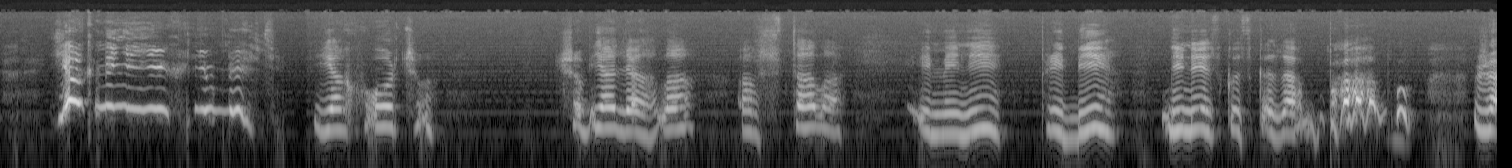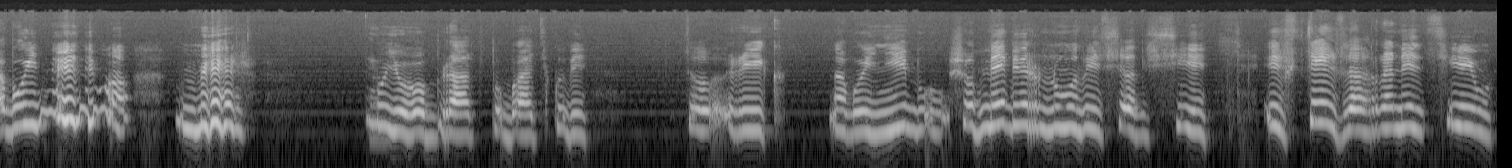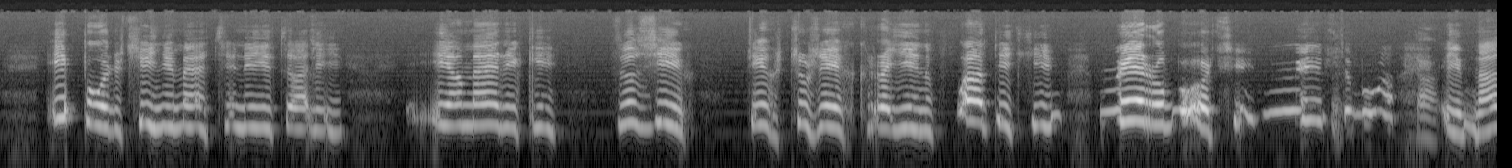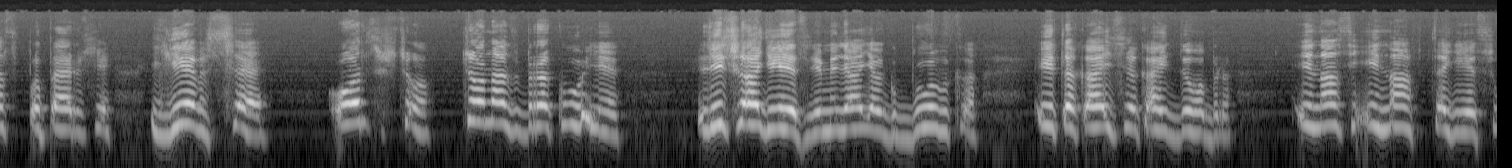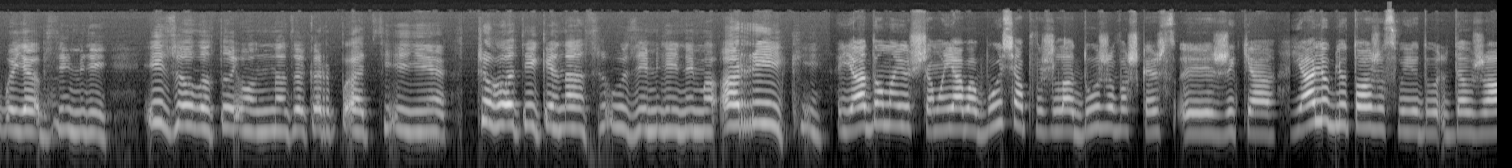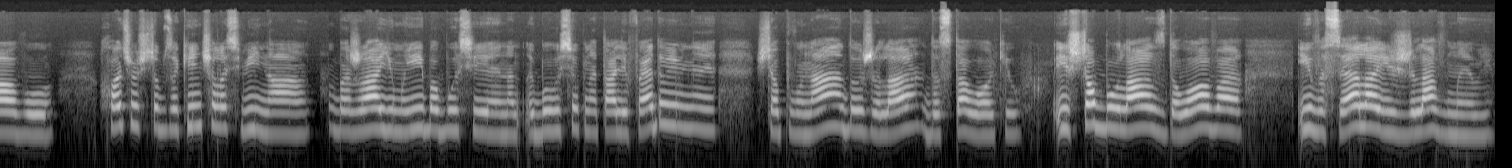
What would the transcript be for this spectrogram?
Як мені їх любити? Я хочу, щоб я лягла, а встала і мені прибіг Нінецько сказав, бабу, вже війни нема, мир. Мого брат по батькові то рік на війні був, щоб ми вернулися всі із тих заграниців, і Польщі, і Німеччини, і Італії, і Америки, з усіх тих чужих країн. Хватить їм ми робочі, ми було. І в нас, по-перше, є все. От що, що нас бракує. Ліса є, земля як булка, і така і сяка й добра. І нас і нафта є своя в землі, і золото на Закарпатті є. Чого тільки нас у землі нема, а ріки. Я думаю, що моя бабуся прожила дуже важке е, життя. Я люблю теж свою державу. Хочу, щоб закінчилась війна. Бажаю моїй бабусі бабусюк Наталі Федорівні, щоб вона дожила до 100 років. І щоб була здорова і весела, і жила в мирі.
